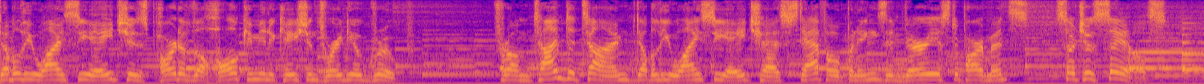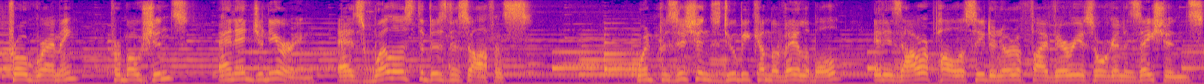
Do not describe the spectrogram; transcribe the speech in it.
WICH is part of the Hall Communications Radio Group. From time to time, WICH has staff openings in various departments such as sales, programming, promotions, and engineering, as well as the business office. When positions do become available, it is our policy to notify various organizations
